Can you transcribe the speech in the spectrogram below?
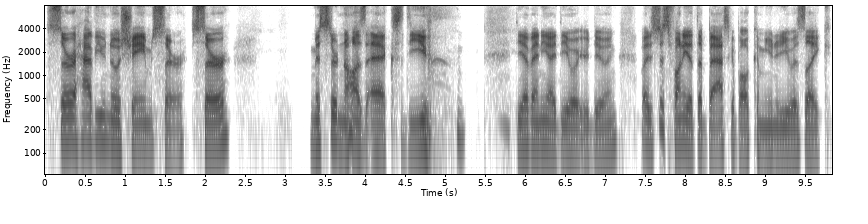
Sir, have you no shame, sir? Sir, Mr. Nas X, do you do you have any idea what you're doing? But it's just funny that the basketball community was like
